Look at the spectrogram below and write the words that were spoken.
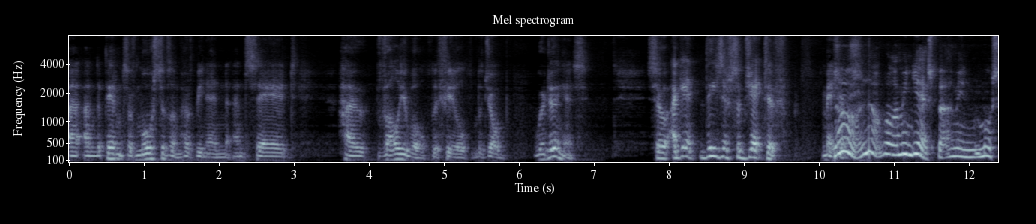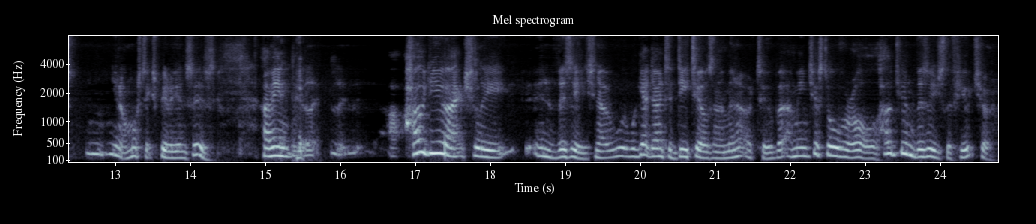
Uh, and the parents of most of them have been in and said how valuable they feel the job we're doing is. So again, these are subjective measures. No, no. Well, I mean, yes, but I mean, most you know, most experience is. I mean, how do you actually envisage? Now we'll get down to details in a minute or two, but I mean, just overall, how do you envisage the future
